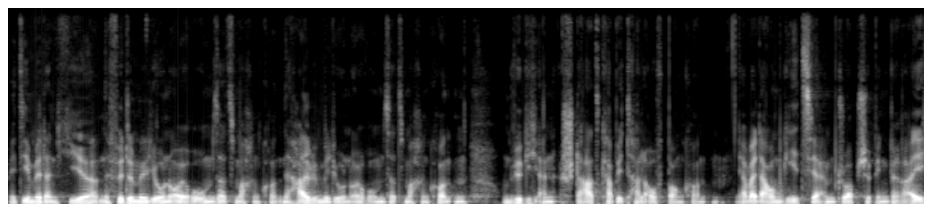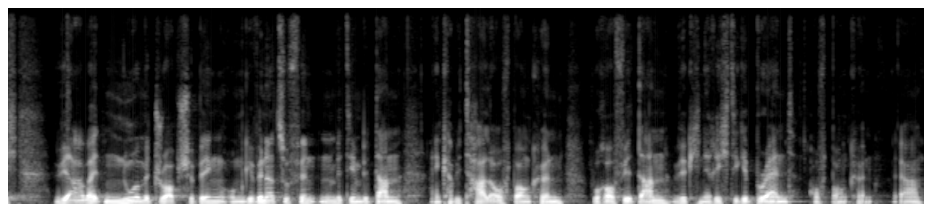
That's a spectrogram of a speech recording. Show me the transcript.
mit dem wir dann hier eine Viertelmillion Euro Umsatz machen konnten, eine halbe Million Euro Umsatz machen konnten und wirklich ein Startkapital aufbauen konnten. Ja, weil darum geht es ja im Dropshipping-Bereich. Wir arbeiten nur mit Dropshipping, um Gewinner zu finden, mit dem wir dann ein Kapital aufbauen können, worauf wir dann wirklich eine richtige Brand aufbauen können. Ja,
